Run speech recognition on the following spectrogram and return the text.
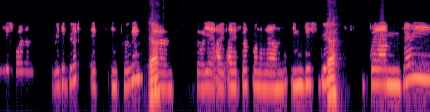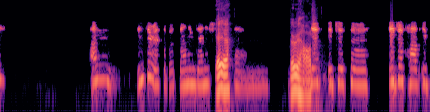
English wasn't really good. It's improving. Yeah. Um, so yeah, I, I first want to learn English good. Yeah. But I'm very, I'm interested about learning Danish. Yeah, yeah. Um, Very hard. yeah, it just uh, it just hard. It's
